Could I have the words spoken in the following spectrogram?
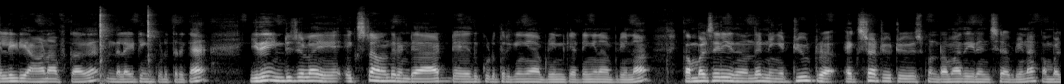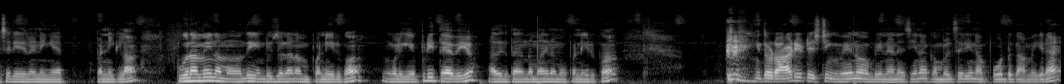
எல்இடி ஆன் ஆஃப்காக இந்த லைட்டிங் கொடுத்துருக்கேன். இதே இண்டிவிஜுவலாக எக்ஸ்ட்ரா வந்து ரெண்டு ஆட் எது கொடுத்துருக்கீங்க அப்படின்னு கேட்டிங்கன்னா அப்படின்னா கம்பல்சரி இது வந்து நீங்கள் டியூட்ரு எக்ஸ்ட்ரா டியூட்ரு யூஸ் பண்ணுற மாதிரி இருந்துச்சு அப்படின்னா கம்பல்சரி இதில் நீங்கள் பண்ணிக்கலாம். பூராமே நம்ம வந்து இண்டிவிஜுவலாக நம்ம பண்ணியிருக்கோம். உங்களுக்கு எப்படி தேவையோ அதுக்கு தகுந்த மாதிரி நம்ம பண்ணியிருக்கோம். இதோட ஆடியோ டெஸ்டிங் வேணும் அப்படின்னு நினச்சிங்கன்னா கம்பல்சரி நான் போட்டு காமிக்கிறேன்.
